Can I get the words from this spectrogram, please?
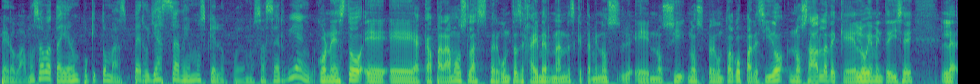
Pero vamos a batallar un poquito más, pero ya sabemos que lo podemos hacer bien, güey. Con esto eh, eh, acaparamos las preguntas de Jaime Hernández, que también nos, eh, nos, nos preguntó algo parecido. Nos habla de que él obviamente dice, la-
